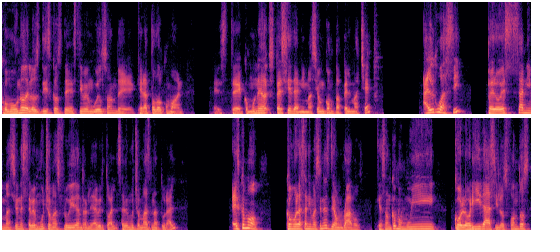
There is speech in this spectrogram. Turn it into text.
como uno de los discos de Steven Wilson, de, que era todo como, este, como una especie de animación con papel maché. Algo así, pero esa animación se ve mucho más fluida en realidad virtual, se ve mucho más natural. Es como, como las animaciones de Unravel, que son como muy coloridas y los fondos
